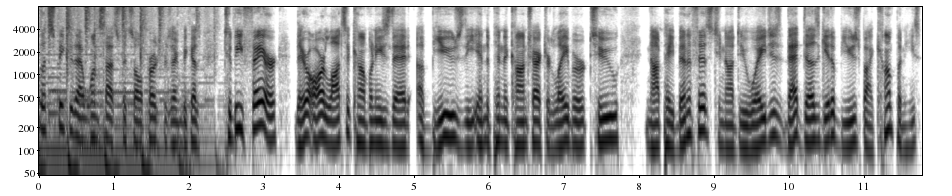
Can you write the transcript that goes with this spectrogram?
Let's speak to that one size fits all approach for a second because to be fair there are lots of companies that abuse the independent contractor labor to not pay benefits to not do wages. That does get abused by companies.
